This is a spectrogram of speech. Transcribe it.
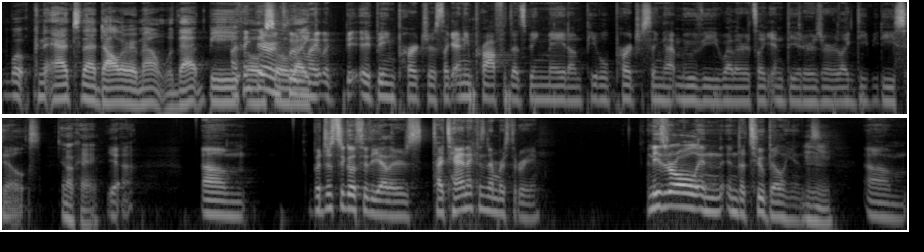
what can add to that dollar amount? Would that be I think they're including like, like, like, it being purchased, like any profit that's being made on people purchasing that movie, whether it's like in theaters or like DVD sales. okay. Yeah. Um, but just to go through the others, Titanic is number three, and these are all in in the two billions. Mhm. Um,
